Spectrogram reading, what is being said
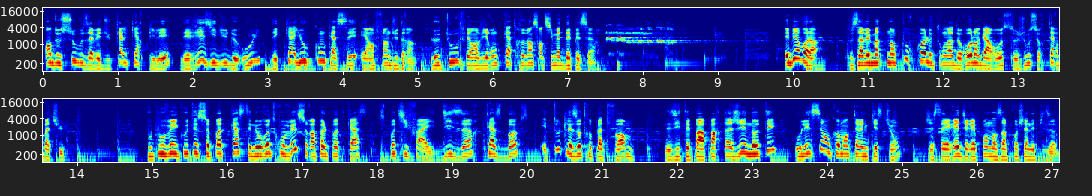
En dessous, vous avez du calcaire pilé, des résidus de houille, des cailloux concassés et enfin du drain. Le tout fait environ 80 cm d'épaisseur. Et bien voilà, vous savez maintenant pourquoi le tournoi de Roland Garros se joue sur terre battue. Vous pouvez écouter ce podcast et nous retrouver sur Apple Podcast, Spotify, Deezer, Castbox et toutes les autres plateformes. N'hésitez pas à partager, noter ou laisser en commentaire une question. J'essaierai d'y répondre dans un prochain épisode.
